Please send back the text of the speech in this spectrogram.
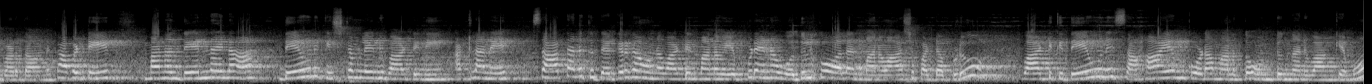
చేయబడతా ఉంది. కాబట్టి మనం దేన్నైనా దేవునికి ఇష్టం లేని వాటిని అట్లానే సాతానికి దగ్గరగా ఉన్న వాటిని మనం ఎప్పుడైనా వదులుకోవాలని మనం ఆశపడ్డప్పుడు వాటికి దేవుని సహాయం కూడా మనతో ఉంటుందని వాక్యము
